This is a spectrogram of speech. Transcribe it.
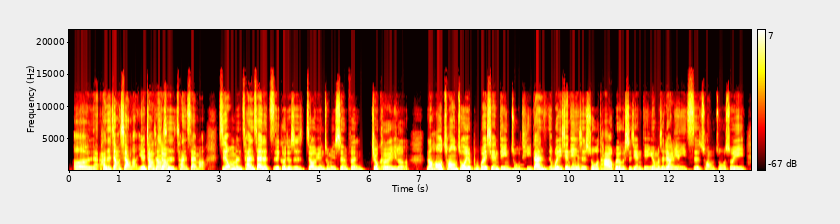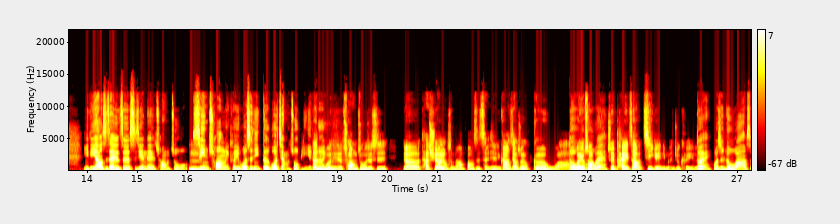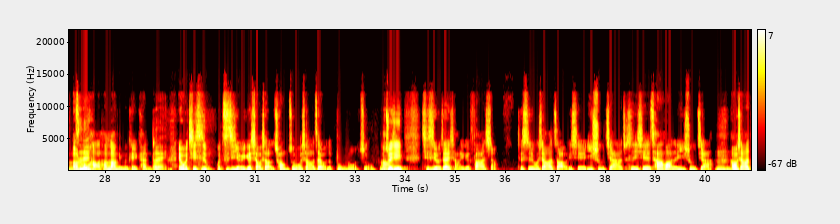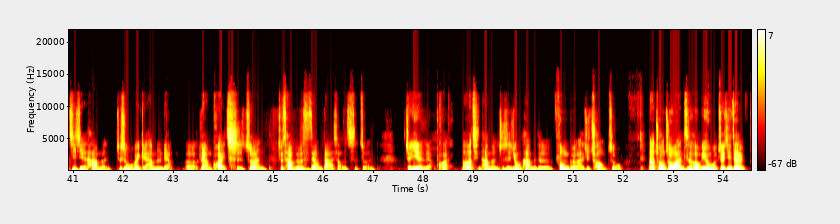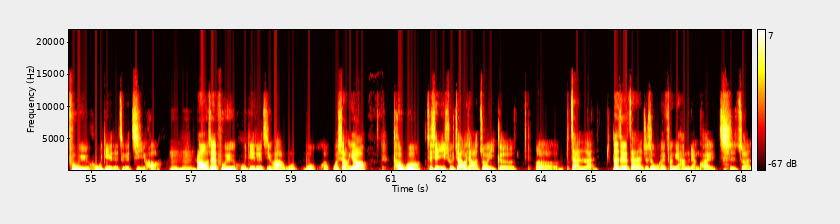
呃，还是奖项啦，因为奖项是参赛嘛。其实我们参赛的资格就是只要原住民身份就可以了。然后创作也不会限定主题，但唯一限定是说它会有个时间点，因为我们是两年一次的创作，所以一定要是在这个时间内创作。新创也可以，或是你得过奖作品也可以。但如果你的创作就是。呃，他需要用什么样的方式呈现？你刚刚讲说有歌舞啊，都无所谓，所以拍照寄给你们就可以了。对，或是录啊什么哦，录好，然后让你们可以看到。对，哎，我其实我自己有一个小小的创作，我想要在我的部落做。我最近其实有在想一个发想，就是我想要找一些艺术家，就是一些插画的艺术家，嗯，然后我想要集结他们，就是我会给他们两呃两块瓷砖，就差不多是这样大小的瓷砖，就一人两块。然后请他们就是用他们的风格来去创作。那创作完之后，因为我最近在富裕蝴蝶的这个计划，嗯哼，然后我在富裕蝴蝶这个计划，我我我我想要透过这些艺术家，我想要做一个呃展览。那这个展览就是我会分给他们两块瓷砖，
